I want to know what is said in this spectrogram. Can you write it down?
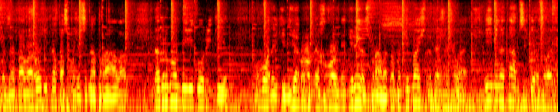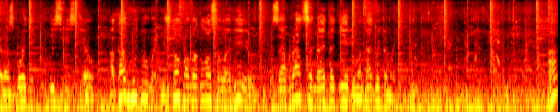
Вот за поворотиком посмотрите направо, на другом берегу реки. Вот эти две огромные хвойные деревья справа, одно погибающее, другая же живая. И именно там сидел соловей-разбойник и свистел. А как вы думаете, что помогло соловею забраться на это дерево? Как вы думаете? А?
